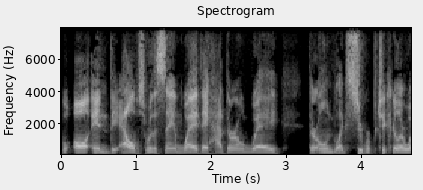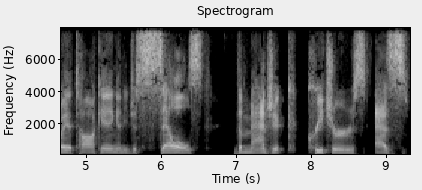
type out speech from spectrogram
All and the elves were the same way. They had their own way, their own like super particular way of talking, and he just sells the magic creatures as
